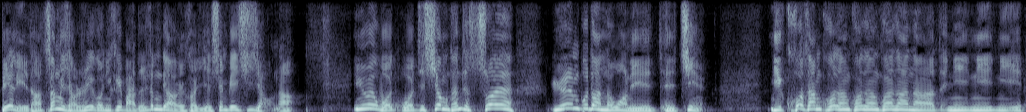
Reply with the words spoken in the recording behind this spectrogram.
别理它，三个小时以后你可以把它扔掉以后，也先别洗脚呢，因为我我就希望它的酸源源不断的往里呃进，你扩散扩散扩散扩散呢，你你你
